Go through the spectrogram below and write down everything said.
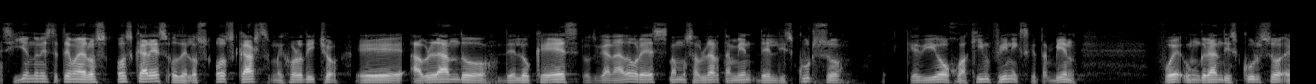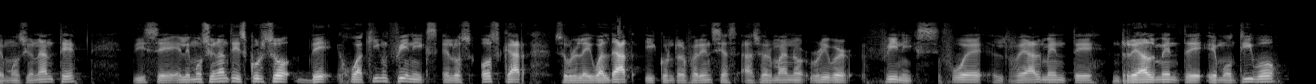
siguiendo en este tema de los Oscars o de los Oscars, mejor dicho, eh, hablando de lo que es los ganadores, vamos a hablar también del discurso que dio Joaquín Phoenix, que también fue un gran discurso emocionante. Dice, el emocionante discurso de Joaquín Phoenix en los Oscar sobre la igualdad y con referencias a su hermano River Phoenix fue realmente, realmente emotivo.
